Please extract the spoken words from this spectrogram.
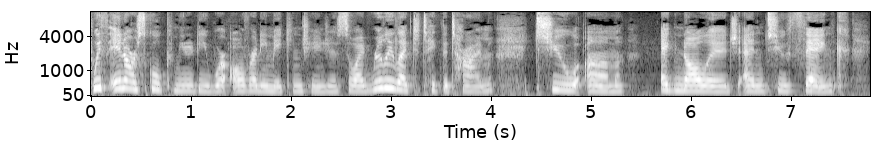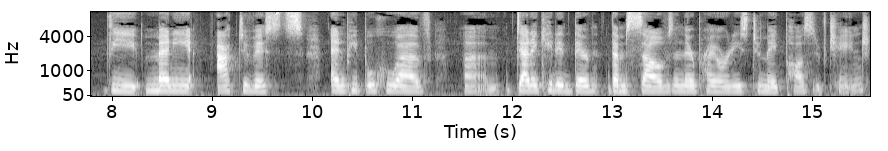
within our school community, we're already making changes. So I'd really like to take the time to um, acknowledge and to thank the many activists and people who have um, dedicated their themselves and their priorities to make positive change.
